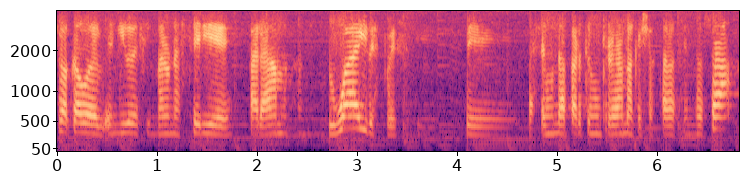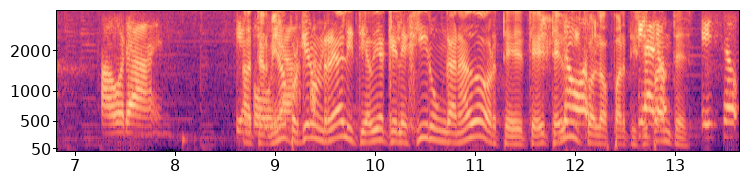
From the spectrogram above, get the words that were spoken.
yo acabo de venir de filmar una serie para Amazon en Uruguay, después eh, la segunda parte de un programa que yo estaba haciendo allá. Ahora en Ah, terminó porque era un reality, había que elegir un ganador. Te, te- te vi con los participantes. Claro, eso,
